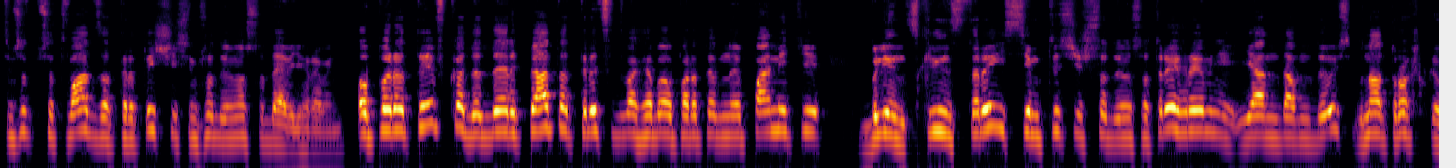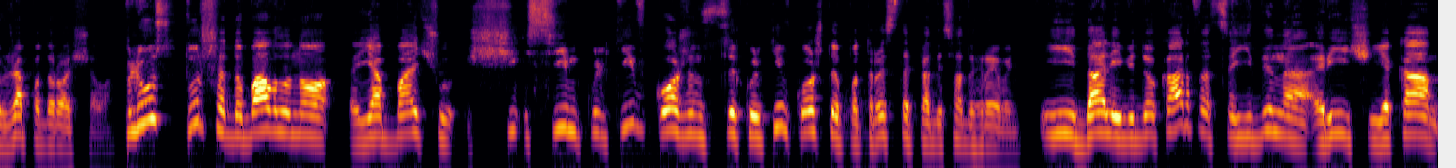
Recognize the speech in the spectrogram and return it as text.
750 Вт за 3799 гривень. Оперативка DDR5 32 ГБ оперативної пам'яті. Блін, скрін старий 7693 гривні. Я недавно дивився, вона трошки вже подорожчала. Плюс тут ще додавлено, я бачу, 7 кульків. Кожен з цих кульків коштує по 350 гривень. І далі відеокарта це єдина річ, яка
